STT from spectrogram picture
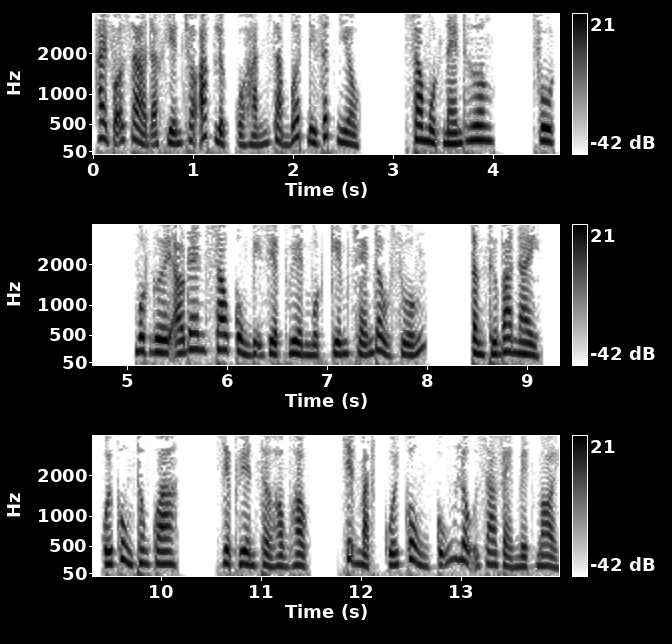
Hai võ giả đã khiến cho áp lực của hắn giảm bớt đi rất nhiều. Sau một nén hương, phụt, một người áo đen sau cùng bị Diệp Huyền một kiếm chém đầu xuống. Tầng thứ ba này, cuối cùng thông qua, Diệp Huyền thở hồng hộc, trên mặt cuối cùng cũng lộ ra vẻ mệt mỏi.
